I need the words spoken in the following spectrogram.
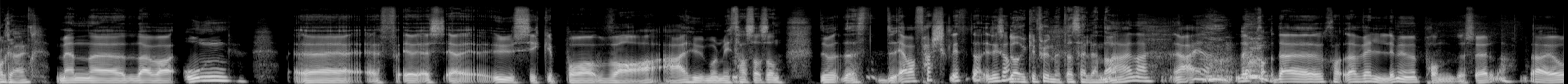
Ok. Men uh, da jeg var ung, uh, jeg er usikker på hva er humoren min. Altså, sånn, det, det, jeg var fersk litt, liksom. Du hadde ikke funnet deg selv ennå? Nei, nei. nei ja. det, det, er, det er veldig mye med pondus å gjøre. Da. Det er jo,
